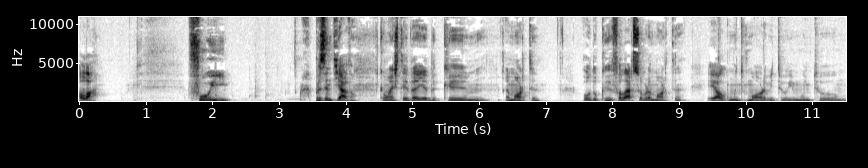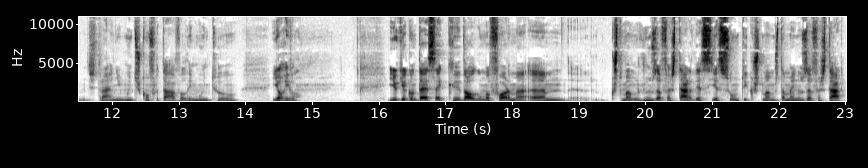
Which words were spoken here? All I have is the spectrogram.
Olá. Fui presenteado com esta ideia de que a morte, ou do que falar sobre a morte, é algo muito mórbido e muito estranho e muito desconfortável e muito. e horrível. E o que acontece é que, de alguma forma, hum, costumamos nos afastar desse assunto e costumamos também nos afastar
